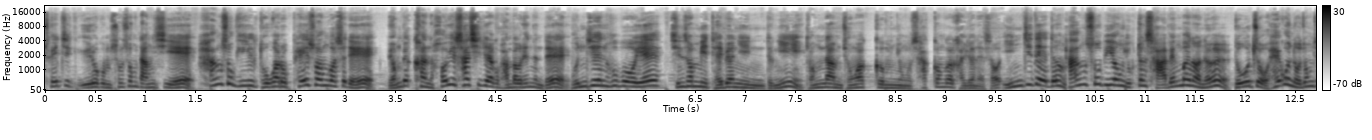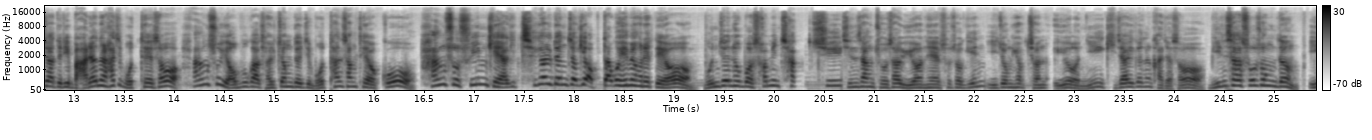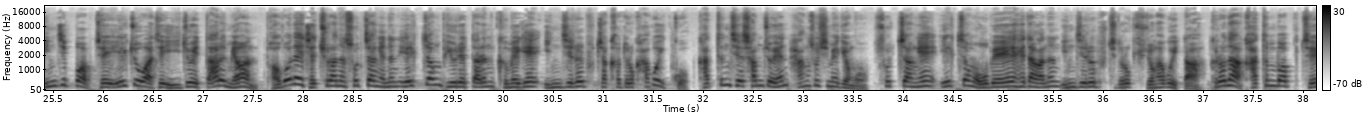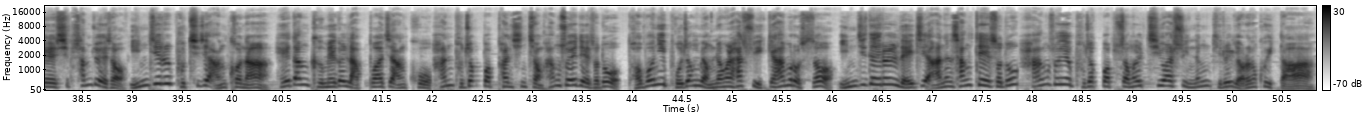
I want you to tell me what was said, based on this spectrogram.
퇴직 위로금 소송 당시에 항소 기일 도가로 패소한 것에 대해 명백한 허위 사실이라고 반박을 했는데 문재인 후보의 진선미 대변인 등이 경남 종합금융 사건과 관련해서 인지대 등 항소 비용 6,400만 원을 노조 해고 노동자들이 마련을 하지 못해서 항소 여부가 결정되지 못한 상태였고 항소 수임 계약이 체결된 적이 없다고 해명을 했대요. 문재인 후보 서민 착취 진상조사위원회 소속인 이종혁 전 의원이 기자회견을 가져서 민사소송 등 인지법 제1조와 제2조에 따르면 법원에 제출하는 소장에는 일정 비율에 따른 금액의 인지를 부착하도록 하고 있고 같은 제3조엔 항소심의 경우 소장의 1.5배에 해당하는 인지를 붙이도록 규정하고 있다. 그러나 같은 법 제13조에서 인지를 붙이지 않거나 해당 금액을 납부하지 않고 한 부적법한 신청 항소에 대해서도 법원이 보정 명령을 할 수 있게 함으로써 인지대를 내지 않은 상태에서도 항소의 부적법성을 치유할 수 있는 길을 열어놓고 있다.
